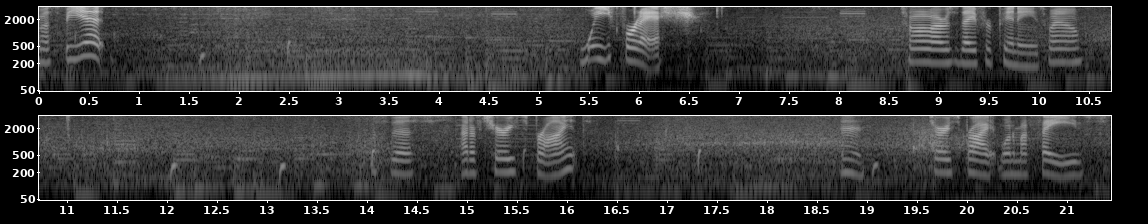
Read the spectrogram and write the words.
Must be it. We fresh. 12 hours a day for pennies. Well. What's this? Out of cherry sprite? Mmm. Cherry sprite, one of my faves.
